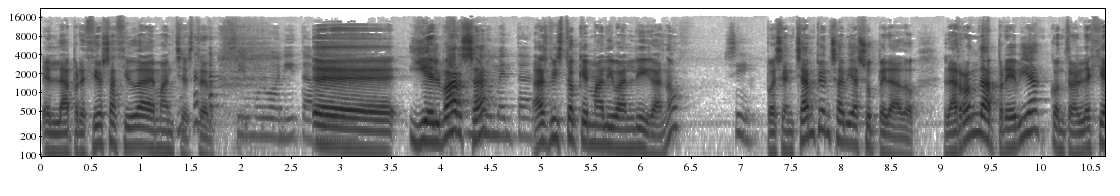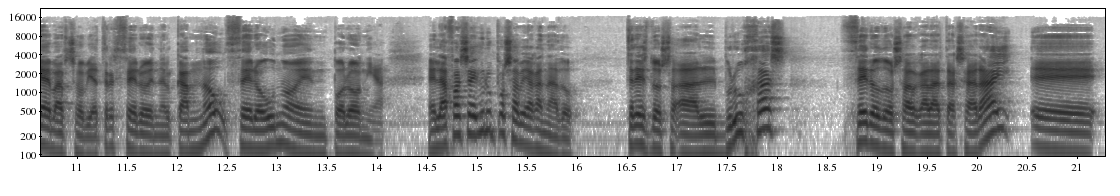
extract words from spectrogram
en la preciosa ciudad de Manchester. Sí, muy bonita. Eh, y el Barça, has visto que mal iba en liga, ¿no? Sí. Pues en Champions había superado la ronda previa contra el Legia de Varsovia 3-0 en el Camp Nou, 0-1 en Polonia. En la fase de grupos había ganado 3-2 al Brujas, 0-2 al Galatasaray, eh,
